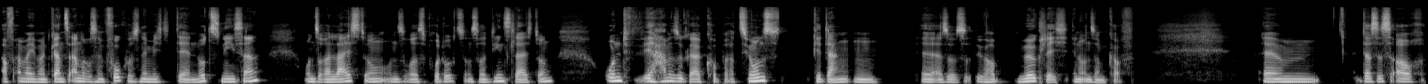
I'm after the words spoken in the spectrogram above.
auf einmal jemand ganz anderes im Fokus, nämlich der Nutznießer unserer Leistung, unseres Produkts, unserer Dienstleistung. Und wir haben sogar Kooperationsgedanken äh, also überhaupt möglich in unserem Kopf. Ähm, das ist auch,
